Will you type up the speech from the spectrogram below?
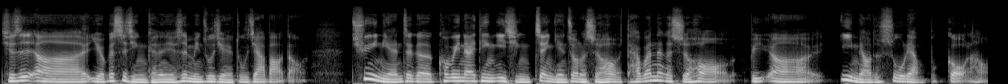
其实呃，有个事情可能也是明珠姐的独家报道。去年这个 COVID-19 疫情正严重的时候，台湾那个时候比呃疫苗的数量不够了哈。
